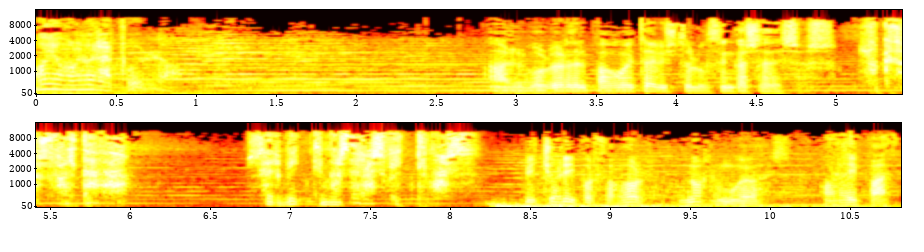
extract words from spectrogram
Voy a volver al pueblo. Al volver del pago ETA he visto luz en casa de esos. Lo que nos faltaba. Ser víctimas de las víctimas. Picholi, por favor, no remuevas. Ahora hay paz.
